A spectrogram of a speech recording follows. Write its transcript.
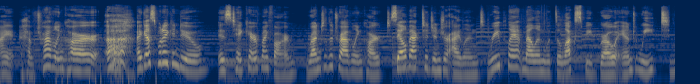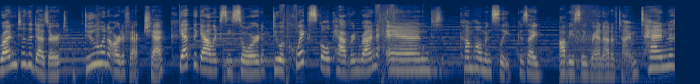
I have traveling cart. Ugh. I guess what I can do is take care of my farm, run to the traveling cart, sail back to Ginger Island, replant melon with deluxe speed grow and wheat, run to the desert, do an artifact check, get the galaxy sword, do a quick skull cavern run, and come home and sleep because I obviously ran out of time. 10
